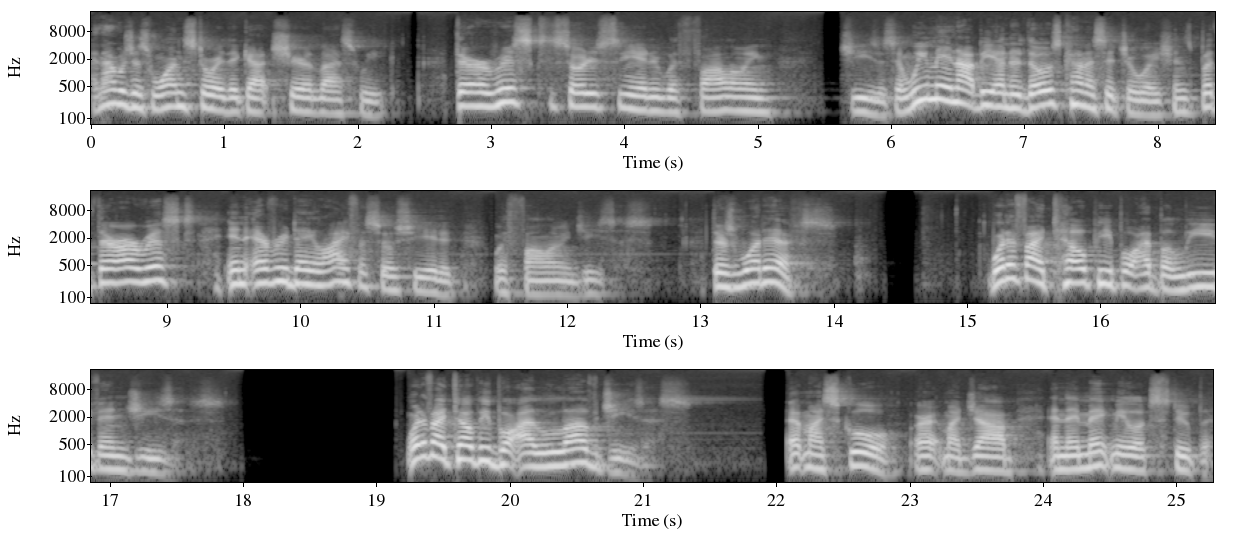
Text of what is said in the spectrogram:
And that was just one story that got shared last week. There are risks associated with following Jesus. And we may not be under those kind of situations, but there are risks in everyday life associated with following Jesus. There's what ifs. What if I tell people I believe in Jesus? What if I tell people I love Jesus? At my school or at my job and they make me look stupid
